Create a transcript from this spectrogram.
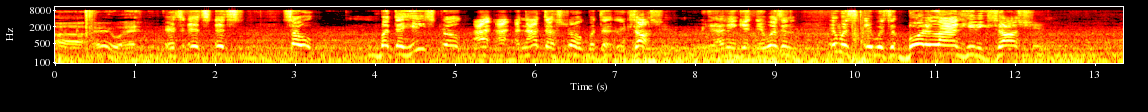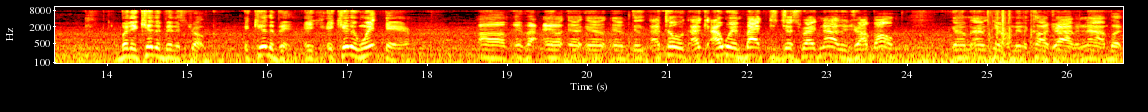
uh, anyway, it's it's it's so. But the heat stroke, I, I not the stroke, but the exhaustion. Because I didn't get it wasn't it was it was a borderline heat exhaustion, but it could have been a stroke. It could have been. It, it could have went there. Um, if I if, if, the, I told I, I went back to just right now to drop off. I, you know, I'm in the car driving now, but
